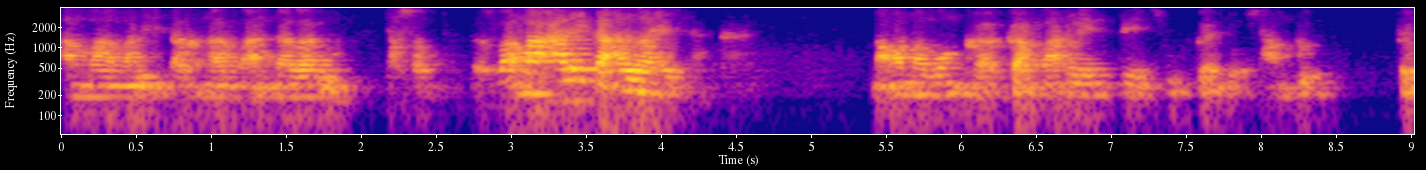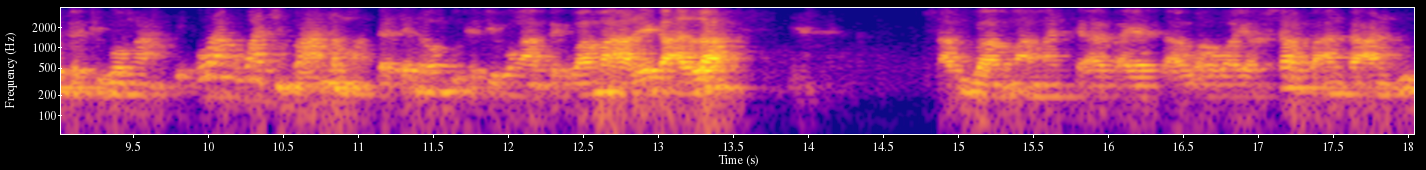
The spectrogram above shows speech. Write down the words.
amal manis tarna anda lalu tasok terus wama alika Allah ya Nah, ono wong gagah parlente juga untuk sambut jadi wong. Orang kewajiban mah dadi wong dadi wong apik. Wa ma Allah. Sabu wa ma manja kaya sawa wa yakhsha anta andu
